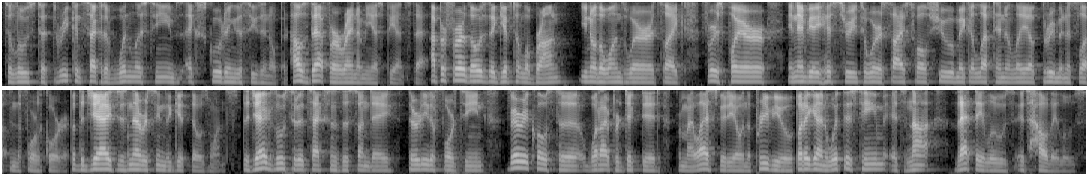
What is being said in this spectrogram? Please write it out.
to lose to three consecutive winless teams, excluding the season opener. How's that for a random ESPN stat? I prefer those they give to LeBron. You know, the ones where it's like first player in NBA history to wear a size 12 shoe, make a left handed layup, three minutes left in the fourth quarter. But the Jags just never seem to get those ones. The Jags lose lose to the Texans this Sunday, 30 to 14. Very close to what I predicted from my last video in the preview. But again, with this team, it's not that they lose, it's how they lose.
